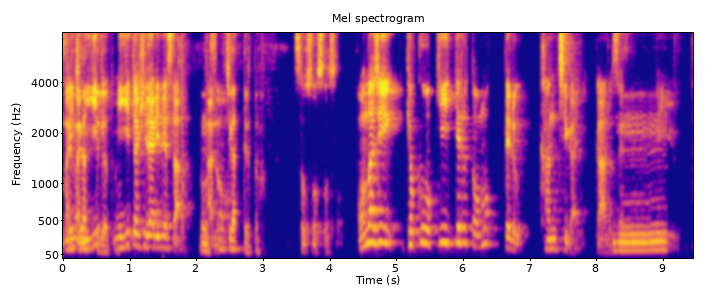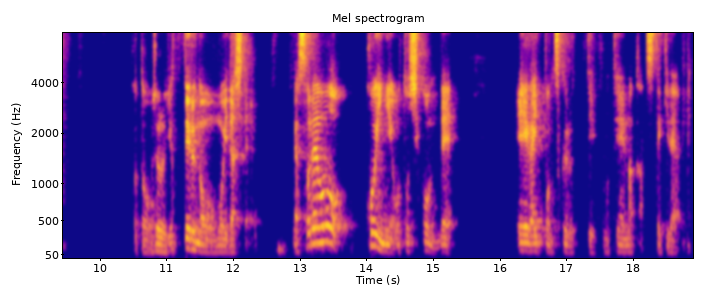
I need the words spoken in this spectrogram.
まあ今右と。と右と左でさ、うん、あの違ってると。そうそうそうそう。同じ曲を聴いてると思ってる勘違いがあるぜっていうことを言ってるのを思い出したよ。それを恋に落とし込んで映画一本作るっていうこのテーマ感素敵だよね。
